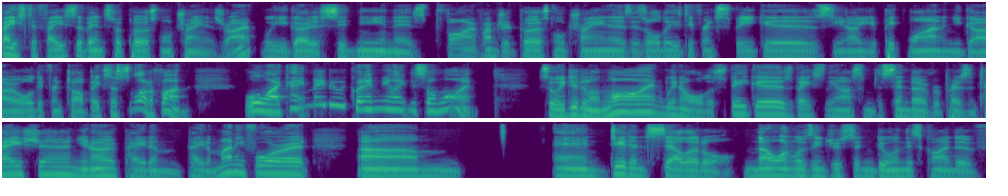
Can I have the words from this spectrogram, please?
face-to-face events for personal trainers, right? Where you go to Sydney and there's 500 personal trainers. There's all these different speakers. You know, you pick one and you go all different topics. It's a lot of fun. Well, like, hey, maybe we could emulate this online. So we did it online. We know all the speakers. Basically, asked them to send over a presentation. You know, paid them paid them money for it. Um, and didn't sell at all. No one was interested in doing this kind of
